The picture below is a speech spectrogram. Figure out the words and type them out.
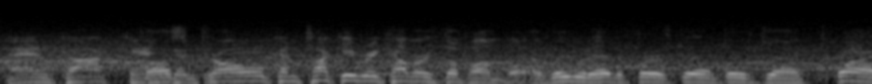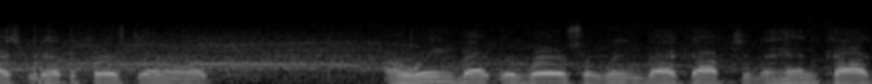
Hancock can't Possibly. control. Kentucky recovers the fumble. If we would have had the first down too, John. Twice we'd have the first down on a, a wing-back reverse or wing-back option to Hancock.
